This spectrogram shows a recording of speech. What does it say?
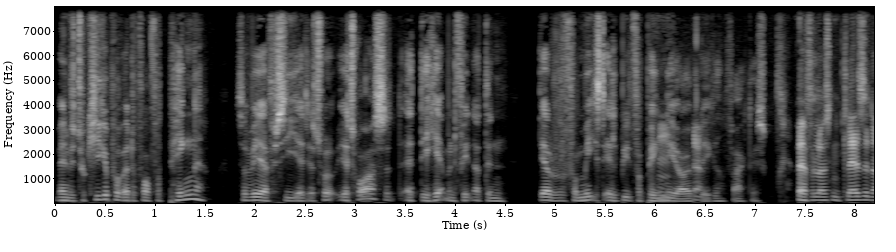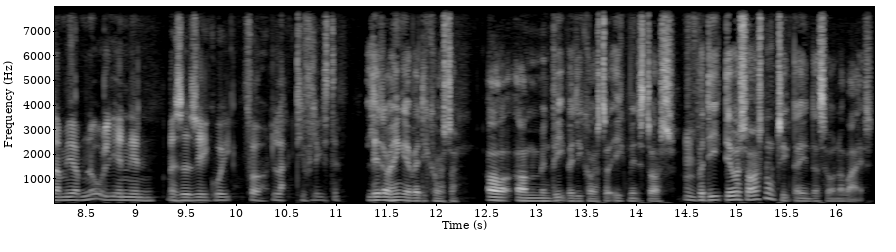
Men hvis du kigger på, hvad du får for pengene, så vil jeg sige, at jeg tror, jeg tror også, at det er her, man finder den, der du får mest elbil for pengene Mm, i øjeblikket, ja. faktisk. I hvert fald også en klasse, der er mere opnåelig end en Mercedes EQE for langt de fleste. Lidt afhængig af, hvad de koster. Og om man ved, hvad de koster, ikke mindst også. Mm. Fordi det var så også nogle ting, der ændrer sig undervejs.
